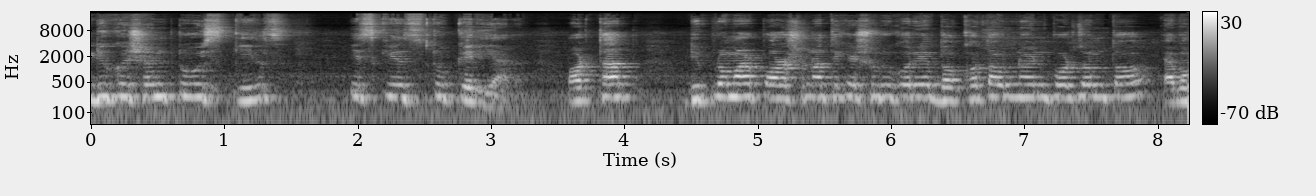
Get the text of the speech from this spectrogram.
education to skills skills to career অর্থাৎ ডিপ্লোমার পড়াশোনা থেকে শুরু করে দক্ষতা উন্নয়ন পর্যন্ত এবং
